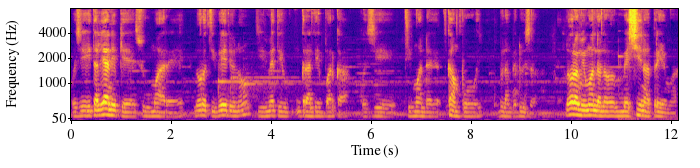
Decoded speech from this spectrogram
così gli italiani che su mare loro ti vedono, ti metti in grande barca, così ti manda campo Lampedusa. Loro mi mandano Messina prima,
